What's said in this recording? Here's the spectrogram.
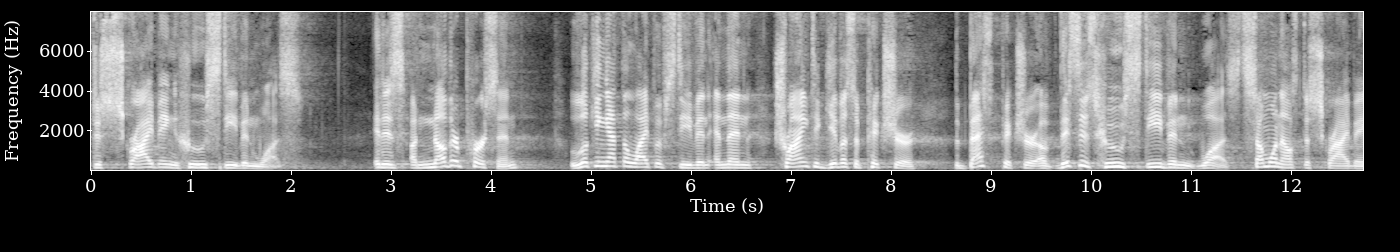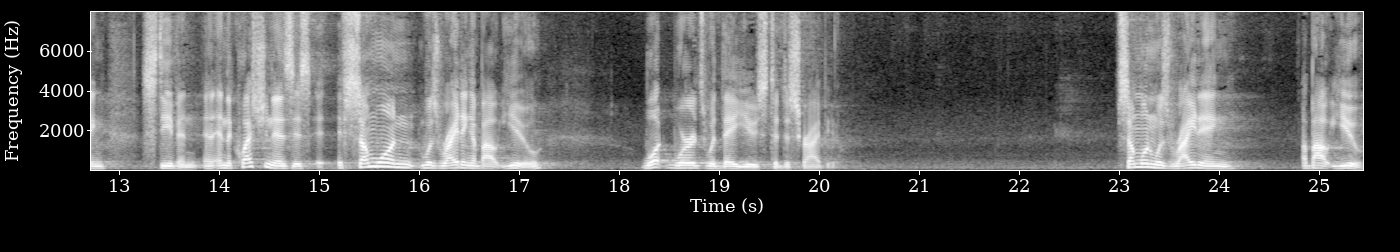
describing who Stephen was. It is another person looking at the life of Stephen and then trying to give us a picture, the best picture of this is who Stephen was. Someone else describing Stephen. And, and the question is, is if someone was writing about you, what words would they use to describe you? If someone was writing about you,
